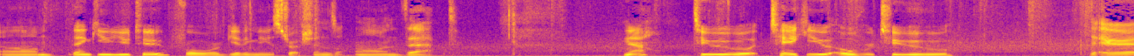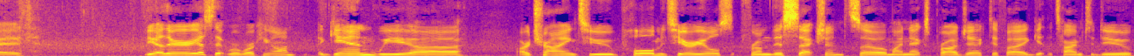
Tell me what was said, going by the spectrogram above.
Um, thank you, YouTube, for giving the instructions on that. Now, to take you over to the area, the other areas that we're working on. Again, we uh, are trying to pull materials from this section. So my next project, if I get the time to do,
